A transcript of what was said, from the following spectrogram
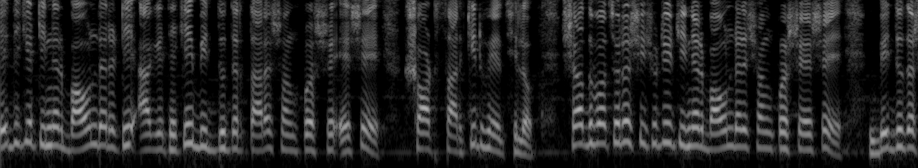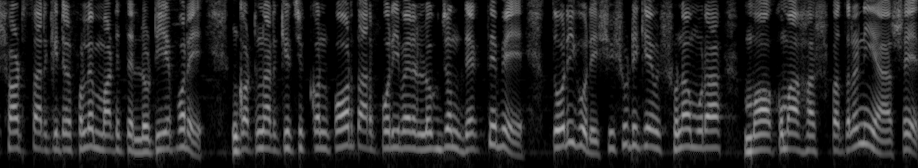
এইদিকে টিনের বাউন্ডারিটি আগে থেকেই বিদ্যুতের তারের সংস্পর্শে এসে শর্ট সার্কিট হয়েছিল। সাত বছরের শিশুটি টিনের বাউন্ডারি সংস্পর্শে এসে বিদ্যুতের শর্ট সার্কিটের ফলে মাটিতে লুটিয়ে পড়ে। ঘটনার কিছুক্ষণ পর তার পরিবারের লোকজন দেখতে পেয়ে তড়িগড়ি শিশুটিকে সোনামুড়া মহকুমা হাসপাতালে নিয়ে আসে।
